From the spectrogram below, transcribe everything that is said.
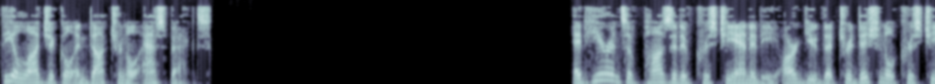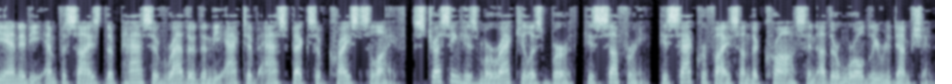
Theological and doctrinal aspects Adherents of positive Christianity argued that traditional Christianity emphasized the passive rather than the active aspects of Christ's life, stressing his miraculous birth, his suffering, his sacrifice on the cross and other worldly redemption.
